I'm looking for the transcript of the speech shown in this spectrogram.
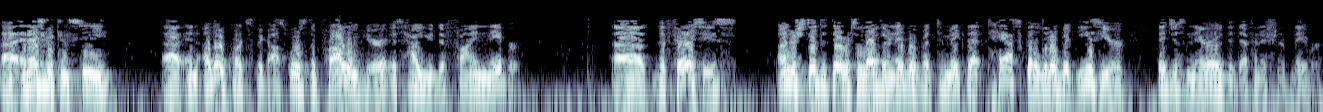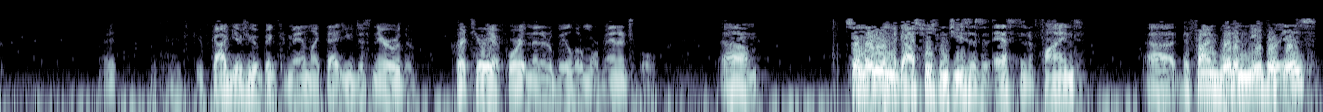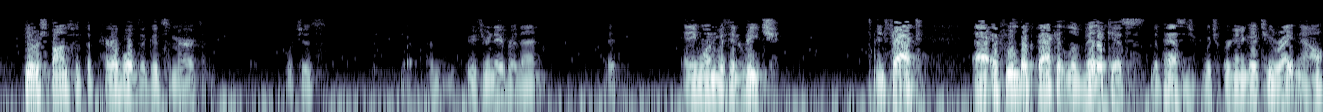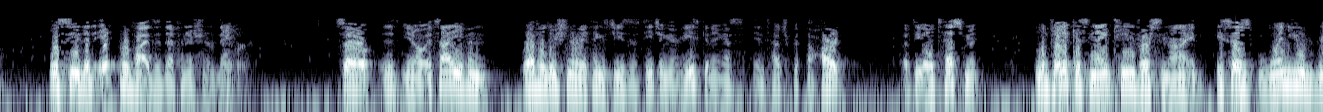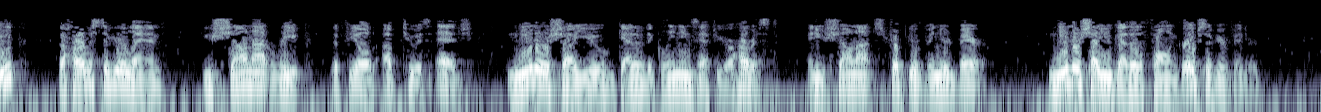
Uh, and as we can see uh, in other parts of the Gospels, the problem here is how you define neighbor. Uh, the Pharisees understood that they were to love their neighbor, but to make that task a little bit easier, they just narrowed the definition of neighbor. Right? If, if God gives you a big command like that, you just narrow the criteria for it, and then it'll be a little more manageable. Um, so later in the Gospels, when Jesus is asked to define uh, define what a neighbor is, he responds with the parable of the Good Samaritan, which is, I mean, who's your neighbor then? Anyone within reach. In fact, uh, if we look back at Leviticus, the passage which we're going to go to right now, we'll see that it provides a definition of neighbor. So, you know, it's not even revolutionary things Jesus is teaching here. He's getting us in touch with the heart of the Old Testament. Leviticus 19, verse 9, he says, When you reap the harvest of your land, you shall not reap the field up to its edge, neither shall you gather the gleanings after your harvest, and you shall not strip your vineyard bare. Neither shall you gather the fallen grapes of your vineyard.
